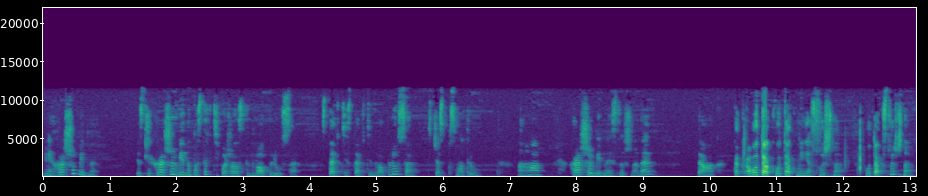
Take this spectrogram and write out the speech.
Меня хорошо видно? Если хорошо видно, поставьте, пожалуйста, два плюса. Ставьте, ставьте два плюса. Сейчас посмотрю. Ага, хорошо видно и слышно, да? Так, так, а вот так, вот так меня слышно? Вот так слышно?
